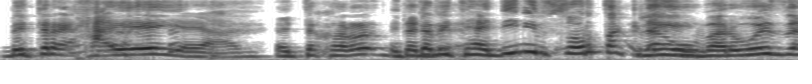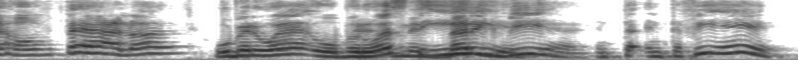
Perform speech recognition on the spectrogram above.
بتر... حقيقية يعني. انت قررت انت بتهديني بصورتك لا ليه؟ وبروزها وبتاع لا وبروا... وبروزت إيه؟ بيها. انت انت في إيه؟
